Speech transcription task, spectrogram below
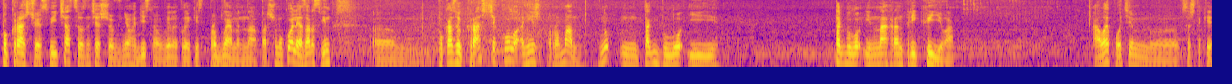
покращує свій час. Це означає, що в нього дійсно виникли якісь проблеми на першому колі. А зараз він е, показує краще коло, аніж Роман. Ну, так було і так було і на гран-прі Києва. Але потім е, все ж таки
